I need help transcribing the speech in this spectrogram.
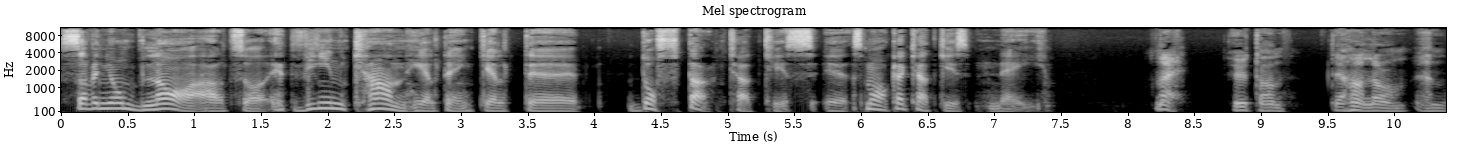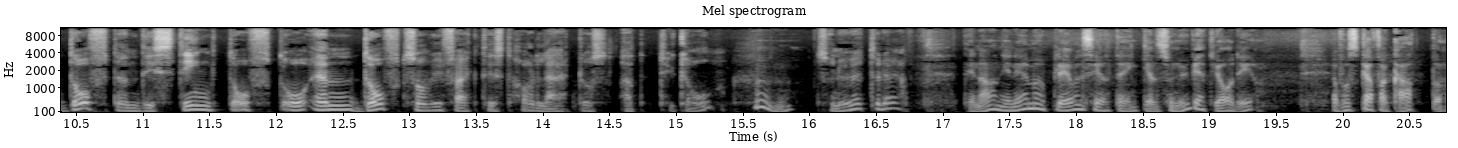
Sauvignon Blanc alltså. Ett vin kan helt enkelt eh, dofta kattkiss. Eh, smaka kattkiss? Nej. Nej, utan det handlar om en doft, en distinkt doft och en doft som vi faktiskt har lärt oss att tycka om. Mm. Så nu vet du det. Det är en angenäm upplevelse helt enkelt, så nu vet jag det. Jag får skaffa katt då.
